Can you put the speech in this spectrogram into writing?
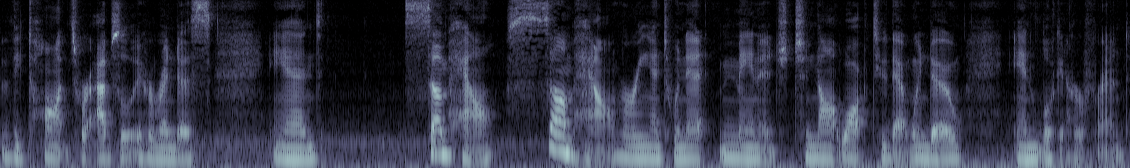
the taunts were absolutely horrendous. And somehow, somehow, Marie Antoinette managed to not walk to that window and look at her friend.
